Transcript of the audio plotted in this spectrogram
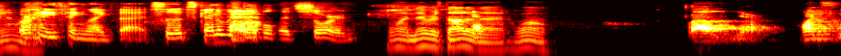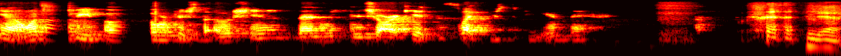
Yeah. or anything like that. So it's kind of a double-edged sword. Well, I never thought of that. Wow. Well, yeah. Once you know, once we o- overfish the oceans, then we can show our kids this is what used to be in there. Yeah.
